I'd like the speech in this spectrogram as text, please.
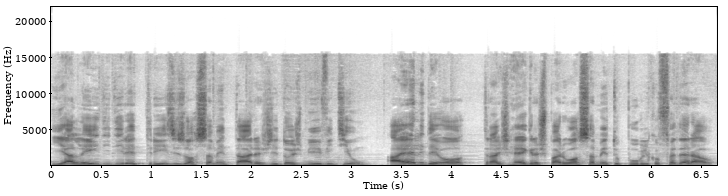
e a Lei de Diretrizes Orçamentárias de 2021. A LDO traz regras para o orçamento público federal,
